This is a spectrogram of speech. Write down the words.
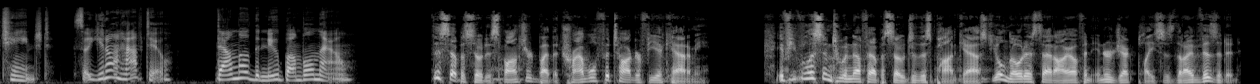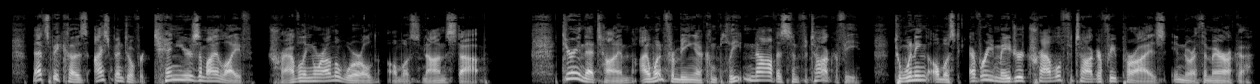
changed, so you don't have to. Download the new Bumble now. This episode is sponsored by the Travel Photography Academy. If you've listened to enough episodes of this podcast, you'll notice that I often interject places that I've visited. That's because I spent over 10 years of my life traveling around the world almost nonstop. During that time, I went from being a complete novice in photography to winning almost every major travel photography prize in North America.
